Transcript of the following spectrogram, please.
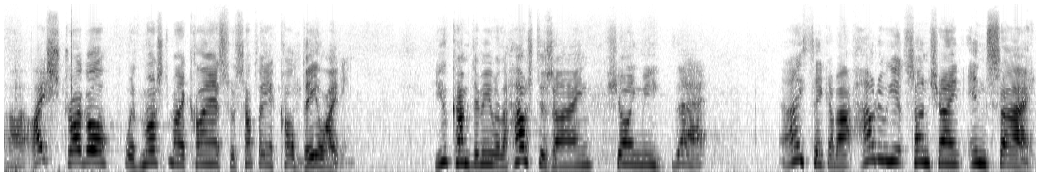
Uh, I struggle with most of my clients with something called daylighting. You come to me with a house design showing me that, and I think about how do we get sunshine inside,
